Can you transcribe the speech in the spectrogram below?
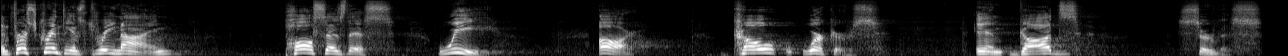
In 1 Corinthians 3 9, Paul says this We are co workers in God's service.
